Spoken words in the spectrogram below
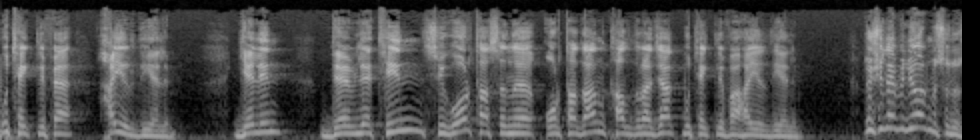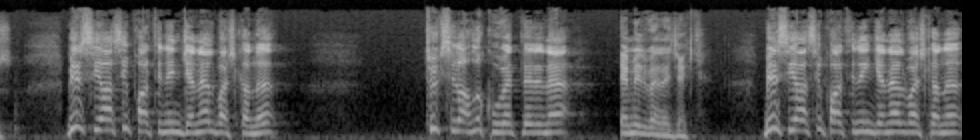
bu teklife hayır diyelim. Gelin devletin sigortasını ortadan kaldıracak bu teklife hayır diyelim. Düşünebiliyor musunuz? Bir siyasi partinin genel başkanı Türk Silahlı Kuvvetlerine emir verecek. Bir siyasi partinin genel başkanı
